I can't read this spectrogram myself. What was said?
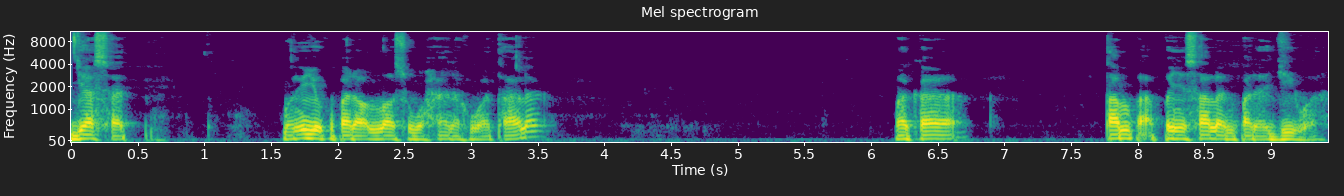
jasad menuju kepada Allah Subhanahu wa taala maka tampak penyesalan pada jiwa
